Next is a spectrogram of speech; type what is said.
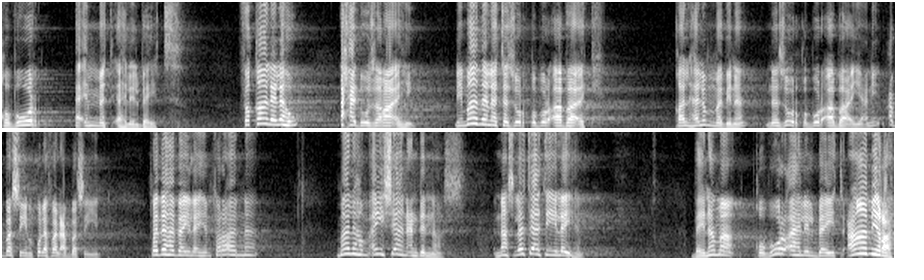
قبور أئمة أهل البيت. فقال له أحد وزرائه لماذا لا تزور قبور آبائك؟ قال هلم بنا. نزور قبور آبائي يعني عباسيين الخلفاء العباسيين. فذهب إليهم فرأى أن ما لهم أي شأن عند الناس. الناس لا تأتي إليهم. بينما قبور أهل البيت عامرة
